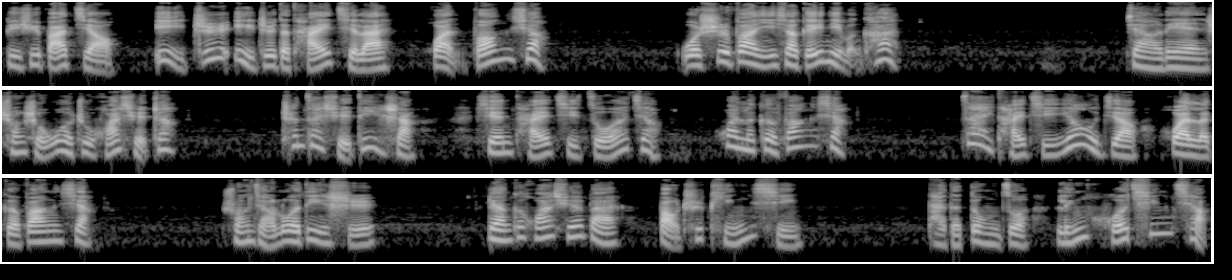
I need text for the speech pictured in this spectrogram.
必须把脚一只一只的抬起来，换方向。我示范一下给你们看。教练双手握住滑雪杖，撑在雪地上，先抬起左脚，换了个方向，再抬起右脚，换了个方向。双脚落地时，两个滑雪板保持平行。他的动作灵活轻巧，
